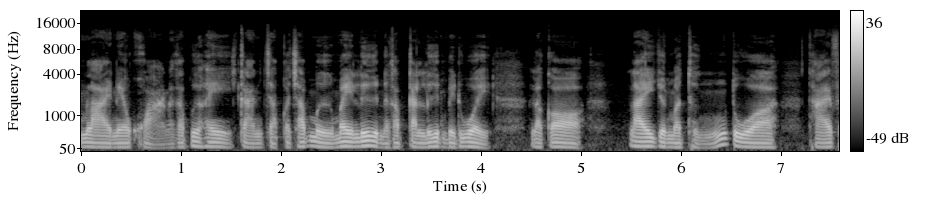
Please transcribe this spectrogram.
ำลายแนวขวางนะครับ เพื่อให้การจับกระชับมือไม่ลื่นนะครับ กันลื่นไปด้วย แล้วก็ไล่จนมาถึงตัวท้ายไฟ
